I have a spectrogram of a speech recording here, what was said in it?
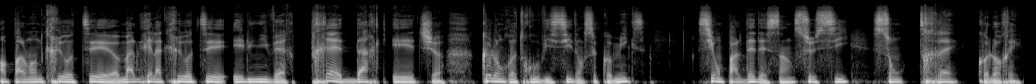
en parlant de cruauté, euh, malgré la cruauté et l'univers très dark age que l'on retrouve ici dans ce comics, si on parle des dessins, ceux-ci sont très colorés.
